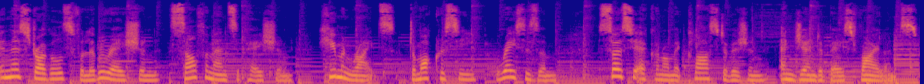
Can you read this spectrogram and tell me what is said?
in their struggles for liberation, self emancipation, human rights, democracy, racism, socioeconomic class division, and gender based violence.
